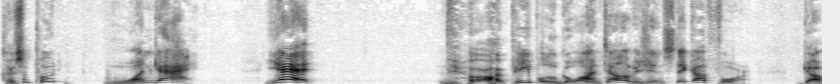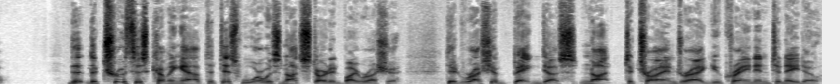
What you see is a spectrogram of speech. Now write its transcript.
because of Putin. One guy. Yet, there are people who go on television and stick up for him. Go. The, the truth is coming out that this war was not started by Russia, that Russia begged us not to try and drag Ukraine into NATO.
